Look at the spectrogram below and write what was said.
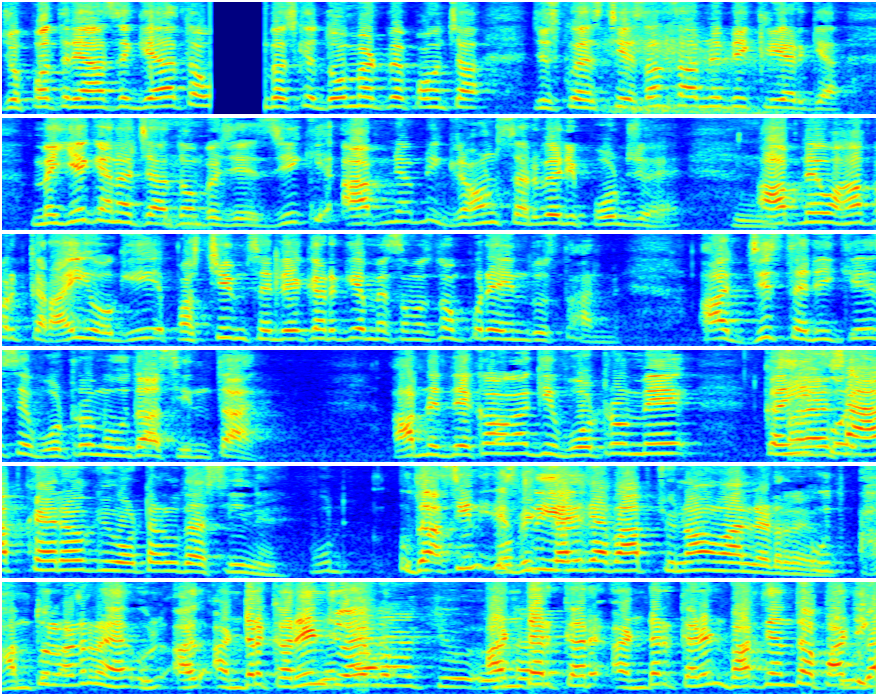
जो पत्र यहाँ से गया था बस के दो मिनट पे पहुँचा जिसको एस टी साहब ने भी क्लियर किया। मैं ये कहना चाहता हूँ ब्रजेश जी कि आपने अपनी ग्राउंड सर्वे रिपोर्ट जो है आपने वहाँ पर कराई होगी पश्चिम से लेकर के मैं समझता हूँ पूरे हिंदुस्तान में। आज जिस तरीके से वोटरों में उदासीनता है आपने देखा होगा कि वोटरों में कहीं आप कह रहे हो कि वोटर उदासीन है। उदासीन इसलिए जब आप चुनाव वहाँ लड़ रहे हो। हम तो लड़ रहे हैं। अंडर करंट जो है अंडर कर अंडर करंट भारतीय जनता पार्टी के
